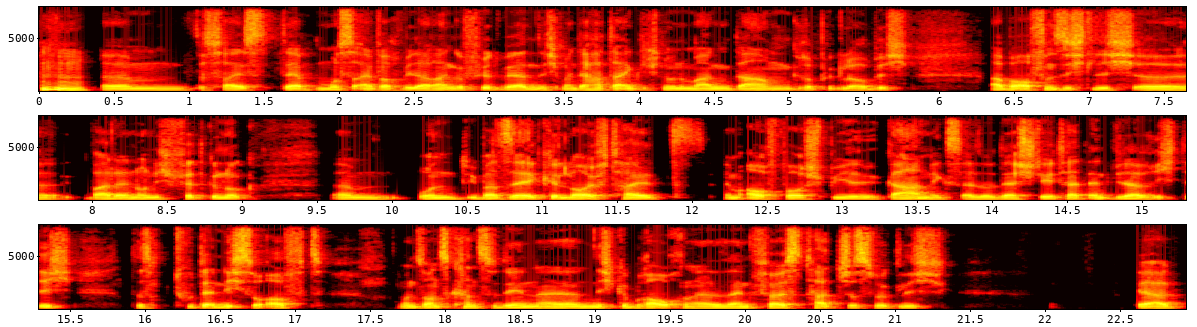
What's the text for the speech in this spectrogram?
Mhm. Ähm, das heißt, der muss einfach wieder rangeführt werden. Ich meine, der hatte eigentlich nur eine Magen-Darm-Grippe, glaube ich. Aber offensichtlich äh, war der noch nicht fit genug. Ähm, und über Selke läuft halt im Aufbauspiel gar nichts. Also der steht halt entweder richtig, das tut er nicht so oft, und sonst kannst du den äh, nicht gebrauchen. Also sein First Touch ist wirklich, ja,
